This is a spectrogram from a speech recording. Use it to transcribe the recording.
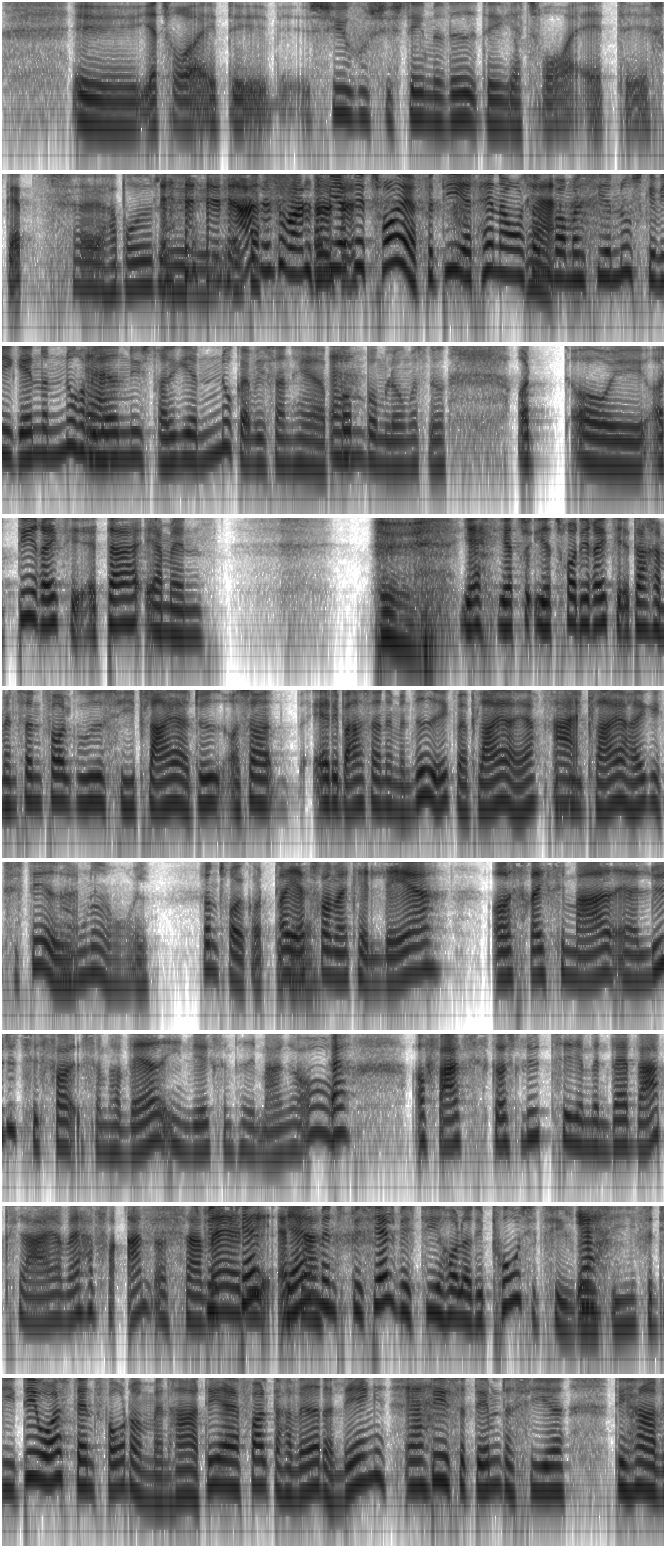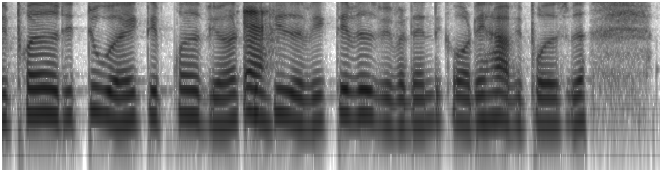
ja. øh, jeg tror, at øh, sygehussystemet ved det, jeg tror, at øh, skat øh, har prøvet det. Nå, det tror du. Jamen, ja, det tror jeg, fordi at henover sådan, Ja. ja. hvor man siger, nu skal vi igen, og nu har vi Ja. lavet en ny strategi, og nu gør vi sådan her, og bum, bum, lum og sådan noget. Og, og, øh, og det er rigtigt, at der er man, Øh, ja, jeg, jeg tror, det er rigtigt, at der har man sådan folk ude og sige, plejer er død, og så er det bare sådan, at man ved ikke, hvad plejer er, fordi. Nej. plejer har ikke eksisteret i 100 år, vel? Sådan tror jeg godt, det og jeg være. tror, man kan lære også rigtig meget af at lytte til folk, som har været i en virksomhed i mange år. Ja. Og faktisk også lytte til, jamen, hvad var plejer? Hvad har forandret sig? Specielt, hvad er det? altså, ja, men specielt hvis de holder det positivt, vil Ja. jeg sige. Fordi det er jo også den fordom, man har. Det er folk, der har været der længe. Ja. Det er så dem, der siger, det har vi prøvet, det duer ikke, det prøvede vi også, Ja. det gider vi ikke, det ved vi, hvordan det går, det har vi prøvet osv.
